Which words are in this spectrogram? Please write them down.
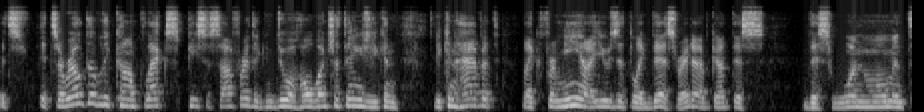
it's it's a relatively complex piece of software. That can do a whole bunch of things. You can you can have it like for me I use it like this right? I've got this this one moment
